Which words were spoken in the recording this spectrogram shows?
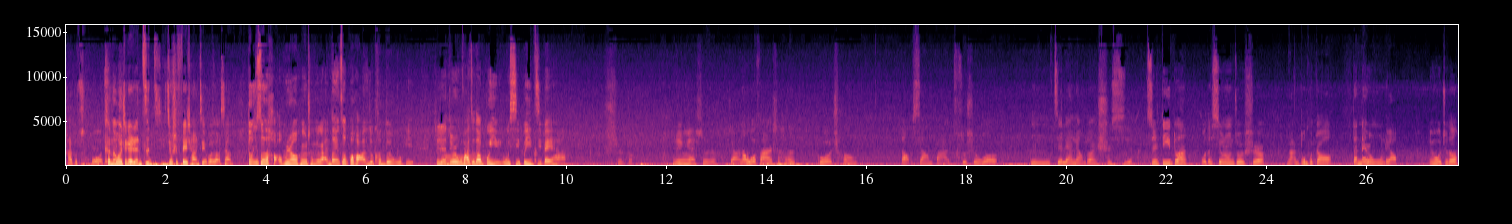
还不错，可能我这个人自己就是非常结果导向的，东西做得好会让我很有成就感，东西做不好那就困顿无比。这人就是无法做到不以物喜，不以己悲哈。是的。人永远是这样的。那我反而是很过程导向吧，就是我嗯接连两段实习，其实第一段我的形容就是难度不高，但内容无聊，因为我觉得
